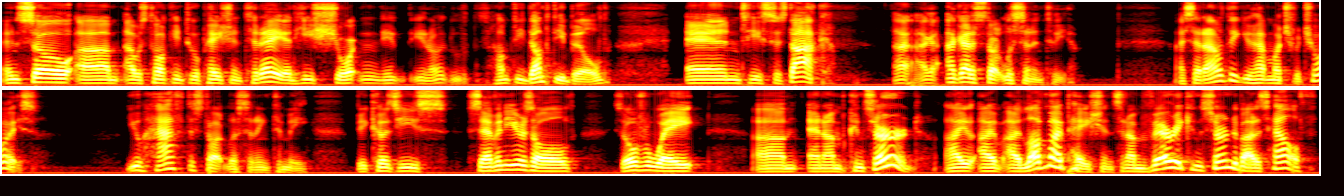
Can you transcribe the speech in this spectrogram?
And so um, I was talking to a patient today, and he's short and, you know, Humpty Dumpty build. And he says, Doc, I, I, I got to start listening to you. I said, I don't think you have much of a choice. You have to start listening to me because he's 70 years old, he's overweight, um, and I'm concerned. I, I, I, love my patients, and I'm very concerned about his health.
